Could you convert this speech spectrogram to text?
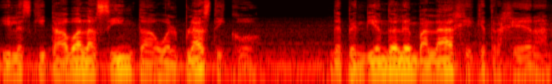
y les quitaba la cinta o el plástico, dependiendo del embalaje que trajeran.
